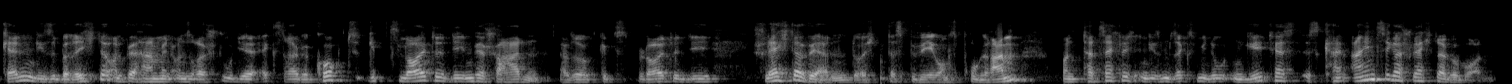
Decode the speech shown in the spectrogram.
kennen diese Berichte und wir haben in unserer Studie extra geguckt, gibt es Leute, denen wir schaden? Also gibt es Leute, die schlechter werden durch das Bewegungsprogramm und tatsächlich in diesem sechs Minuten G-Test ist kein einziger schlechter geworden.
